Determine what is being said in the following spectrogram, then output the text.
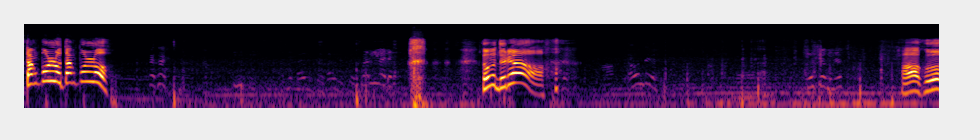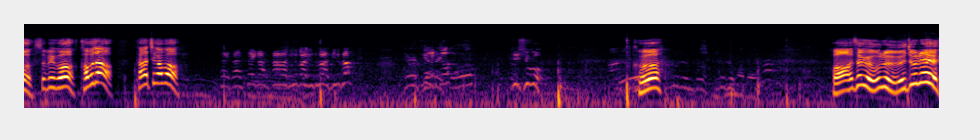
땅볼로 땅볼로. 너무 느려. 아, 그 수비 그 가보자. 다 같이 가봐. 그. 와, 성이 오늘 왜 저래?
